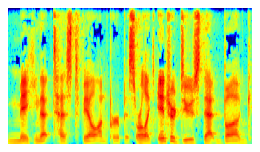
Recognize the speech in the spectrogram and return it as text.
making that test fail on purpose, or like introduce that bug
